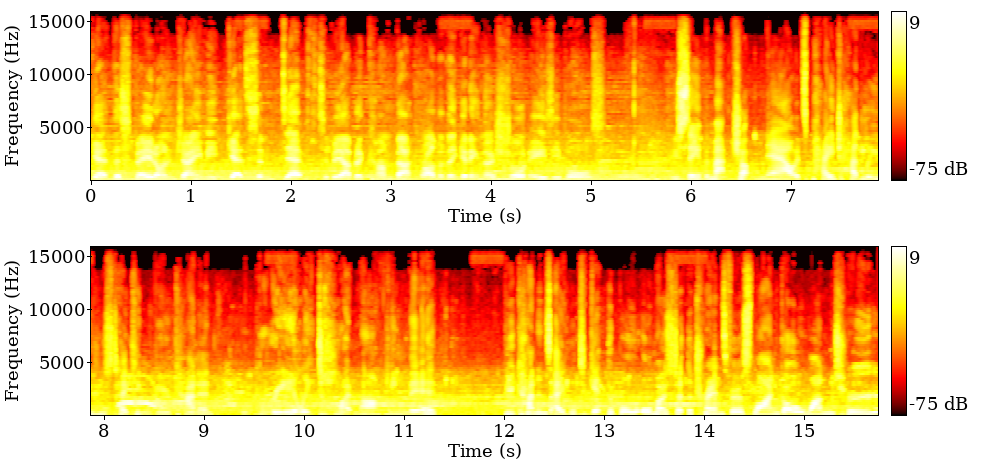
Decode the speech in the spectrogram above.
Get the speed on Jamie. Get some depth to be able to come back rather than getting those short, easy balls. You see the matchup now. It's Paige Hadley who's taking Buchanan. Really tight marking there. Buchanan's able to get the ball almost at the transverse line, goal 1 2.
